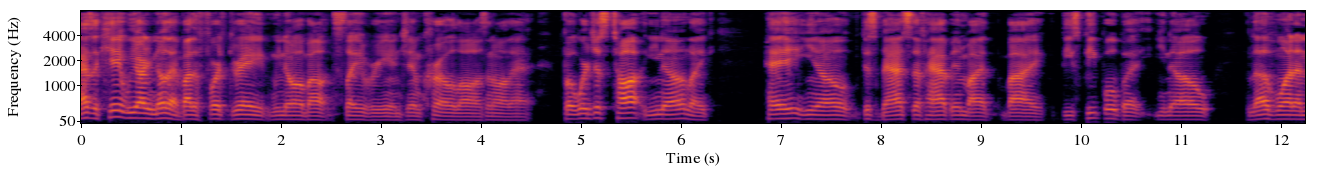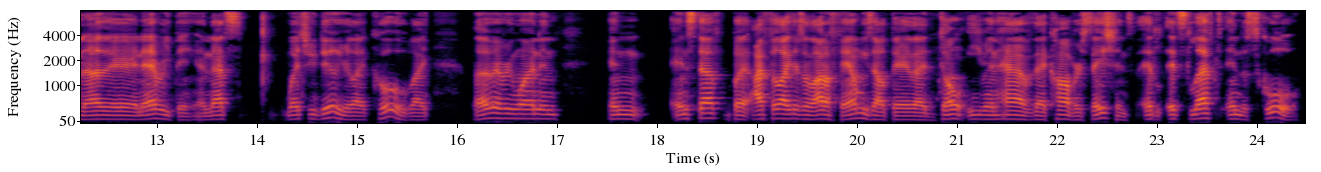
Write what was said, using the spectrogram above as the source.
as a kid, we already know that by the fourth grade, we know about slavery and Jim Crow laws and all that. But we're just taught, you know, like, hey, you know, this bad stuff happened by by these people, but you know, love one another and everything. And that's what you do. You're like, cool, like love everyone and and and stuff. But I feel like there's a lot of families out there that don't even have that conversations. It, it's left in the school.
